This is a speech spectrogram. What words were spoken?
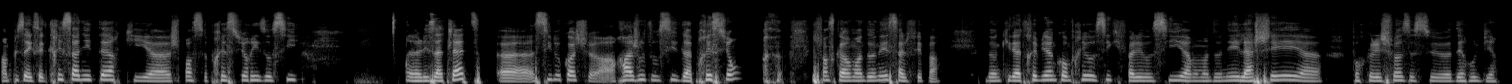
En plus, avec cette crise sanitaire qui, euh, je pense, pressurise aussi euh, les athlètes, euh, si le coach rajoute aussi de la pression, je pense qu'à un moment donné, ça ne le fait pas. Donc, il a très bien compris aussi qu'il fallait aussi, à un moment donné, lâcher pour que les choses se déroulent bien.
